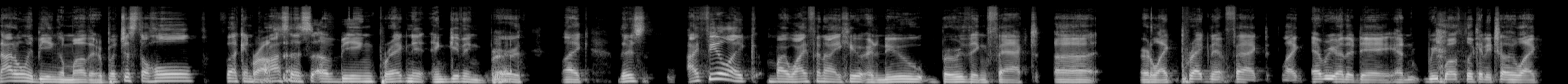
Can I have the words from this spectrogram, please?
not only being a mother, but just the whole fucking process, Process. of being pregnant and giving birth. Like there's I feel like my wife and I hear a new birthing fact uh or like pregnant fact like every other day and we both look at each other like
